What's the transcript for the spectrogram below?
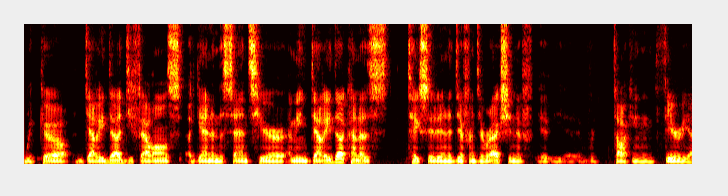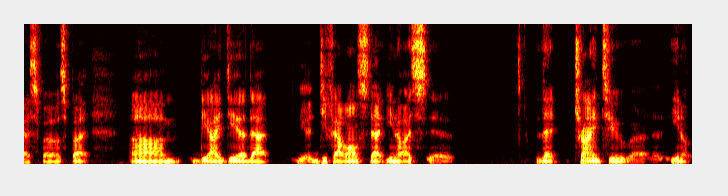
Ricoeur, Derrida, différance, again, in the sense here, I mean, Derrida kind of takes it in a different direction if, if, we're talking theory, I suppose, but um, the idea that you know, différance, that, you know, as, uh, that trying to, uh, you know,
